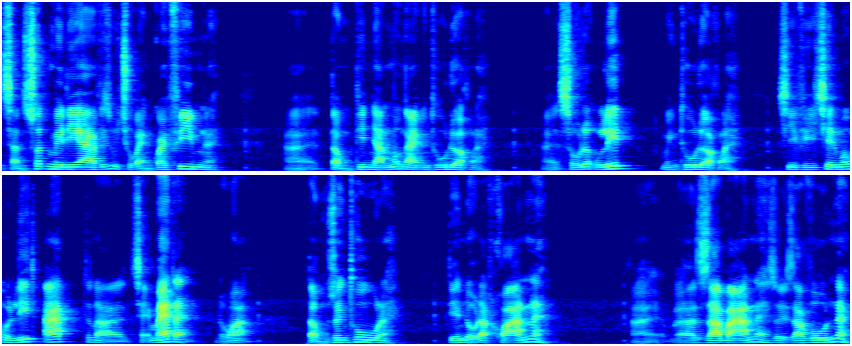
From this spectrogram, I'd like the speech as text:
Sản xuất media ví dụ chụp ảnh quay phim này. Tổng tin nhắn mỗi ngày mình thu được này. Số lượng lead mình thu được này. Chi phí trên mỗi một lead ad tức là chạy mét đấy đúng không ạ? Tổng doanh thu này tiến độ đặt khoán này. À, giá bán này rồi giá vốn này.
